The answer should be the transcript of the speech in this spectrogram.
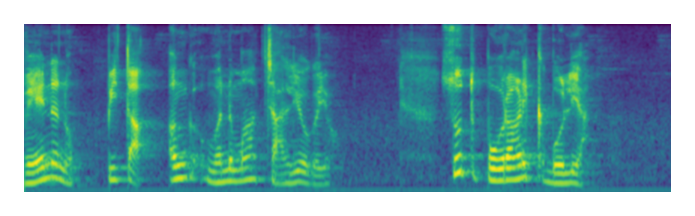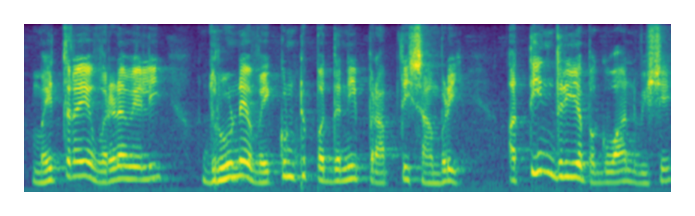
વેનનો પિતા અંગ વનમાં ચાલ્યો ગયો. સુત પૌરાણિક બોલ્યા, મૈત્રએ વર્ણવેલી ધ્રુવને વૈકુંઠ પદની પ્રાપ્તિ સાંભળી અતિન્દ્રિય ભગવાન વિશે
